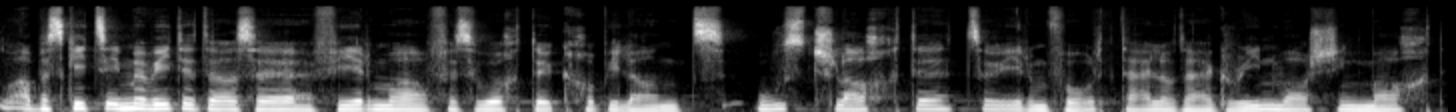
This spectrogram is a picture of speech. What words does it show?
Aber es gibt immer wieder, dass eine Firma versucht, die Ökobilanz auszuschlachten zu ihrem Vorteil oder auch Greenwashing macht.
